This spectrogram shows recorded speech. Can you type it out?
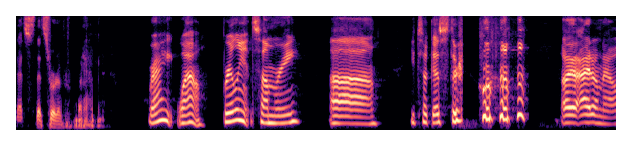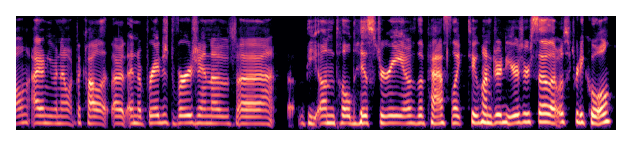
That's that's sort of what happened. Right. Wow brilliant summary. Uh, you took us through I, I don't know. I don't even know what to call it. Uh, an abridged version of uh, the untold history of the past like 200 years or so. That was pretty cool.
